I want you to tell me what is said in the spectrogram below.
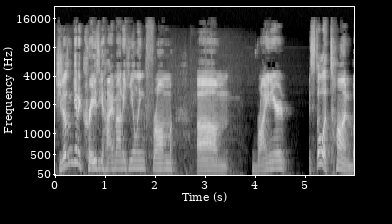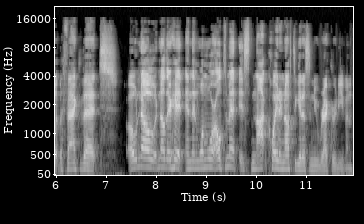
She doesn't get a crazy high amount of healing from um. It's still a ton, but the fact that Oh no, another hit, and then one more ultimate. It's not quite enough to get us a new record even.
